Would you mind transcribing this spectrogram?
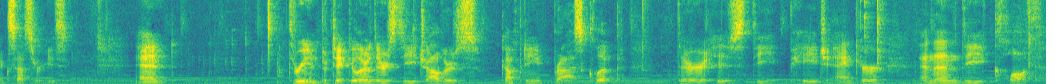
accessories. And three in particular, there's the Traveler's Company brass clip, there is the page anchor, and then the cloth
